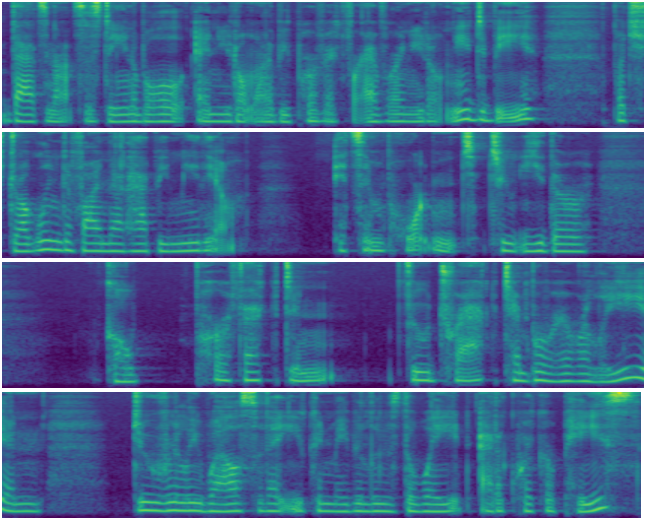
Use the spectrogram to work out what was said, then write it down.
that's not sustainable and you don't want to be perfect forever and you don't need to be, but struggling to find that happy medium. It's important to either go perfect and food track temporarily and do really well so that you can maybe lose the weight at a quicker pace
